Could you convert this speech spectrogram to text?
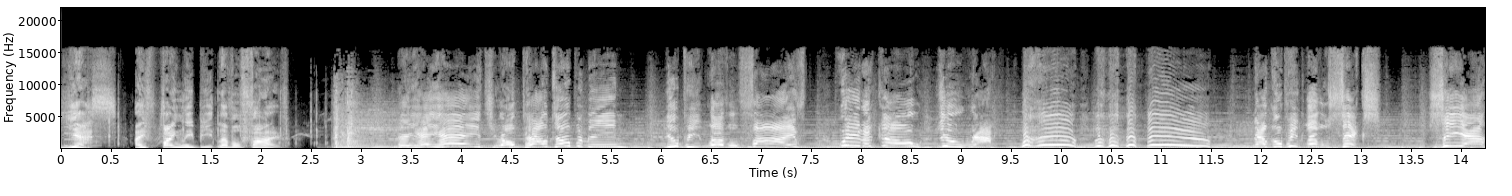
Yes! I finally beat level 5. Hey, hey, hey! It's your old pal Dopamine! You beat level 5! Way to go! You rock! Woohoo! Woohoo! Now go beat level 6! See ya!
